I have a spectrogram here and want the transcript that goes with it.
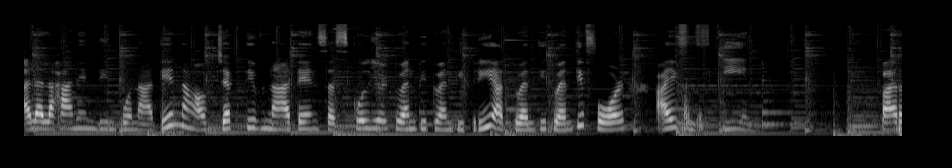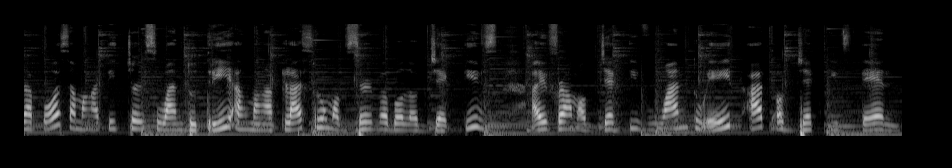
Alalahanin din po natin ang objective natin sa school year 2023 at 2024 ay 15. Para po sa mga teachers 1 to 3, ang mga classroom observable objectives ay from objective 1 to 8 at objective 10.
